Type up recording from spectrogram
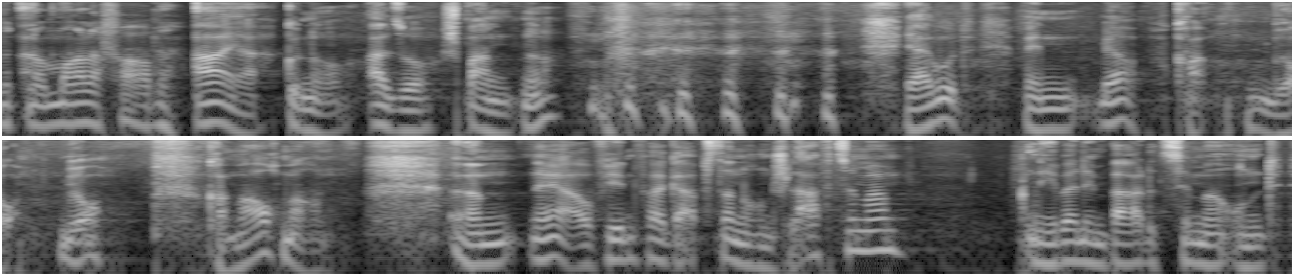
mit normaler Farbe. Ah ja, genau. Also spannend, ne? ja gut, wenn, ja, kann, ja, ja, kann man auch machen. Ähm, naja, auf jeden Fall gab es dann noch ein Schlafzimmer neben dem Badezimmer und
